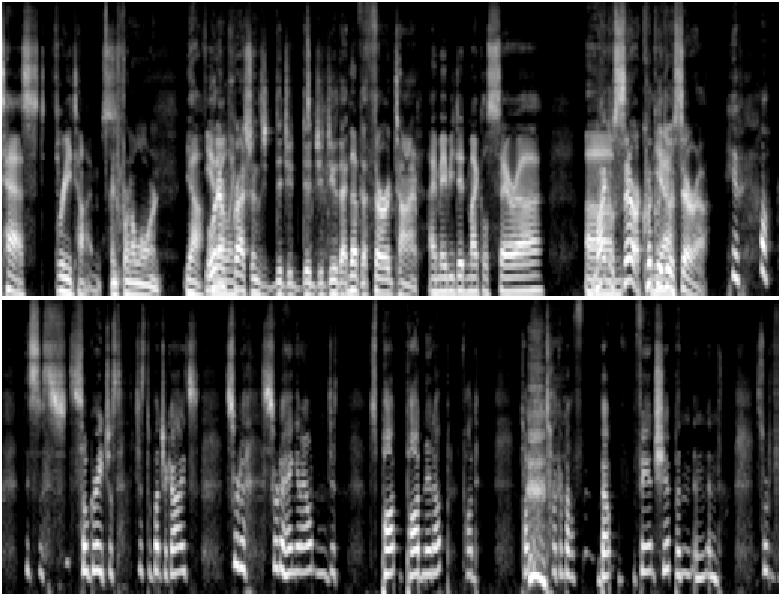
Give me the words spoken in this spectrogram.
test three times. in front of Lorne? yeah. what know, like, impressions did you did you do that The- the, third time? I maybe did Michael Cera. Um, Michael Cera, quickly yeah. do a Cera. Yeah, oh, this is so great. Just just a bunch of guys sort of sort of hanging out and just just pod, podding it up. Pod, talking talking about about fanship and, and, and sort of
